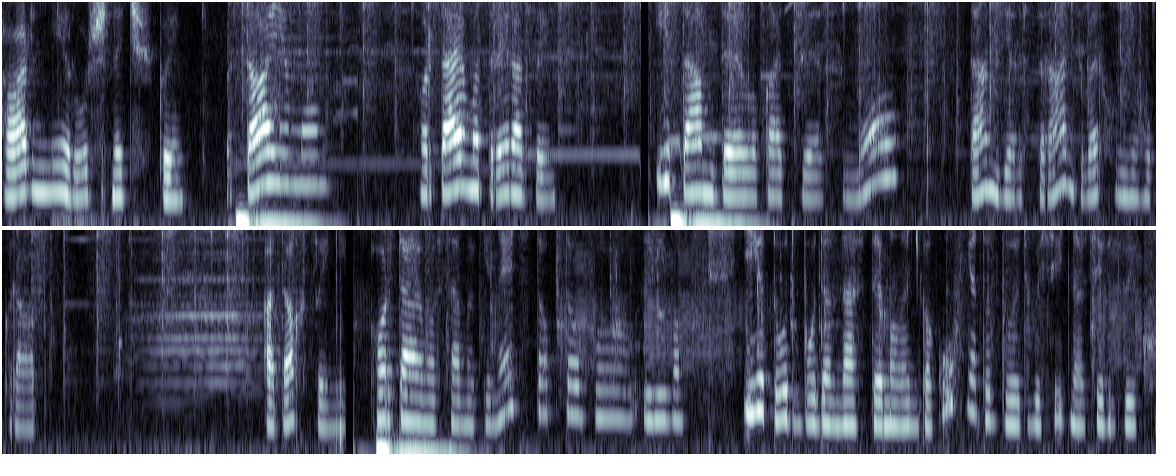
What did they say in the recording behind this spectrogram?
гарні рушнички. Гортаємо, гортаємо три рази. І там, де локація смол, там є ресторан, зверху в нього краб а дах синій. Гортаємо в саме кінець, тобто вліво. І тут буде в нас маленька кухня, тут будуть висіти на цих двох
